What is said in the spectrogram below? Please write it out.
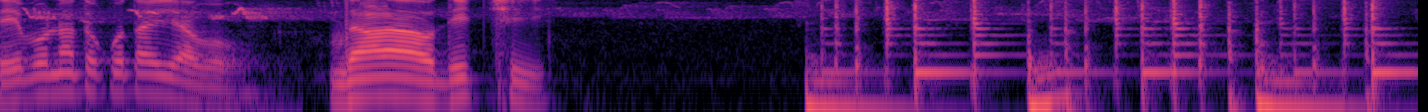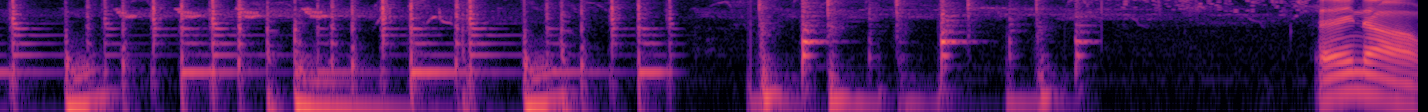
দেবো না তো কোথায় যাব? দাঁড়াও দিচ্ছি। এই নাও।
